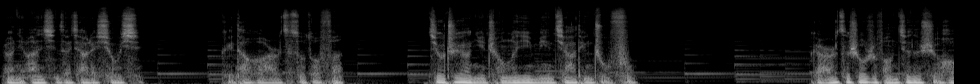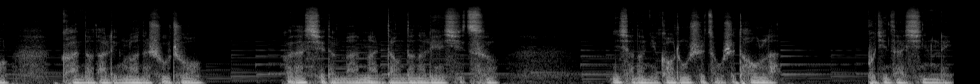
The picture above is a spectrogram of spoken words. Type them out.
让你安心在家里休息。给他和儿子做做饭。就这样，你成了一名家庭主妇。给儿子收拾房间的时候，看到他凌乱的书桌，和他写的满满当当的练习册，你想到你高中时总是偷懒，不禁在心里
